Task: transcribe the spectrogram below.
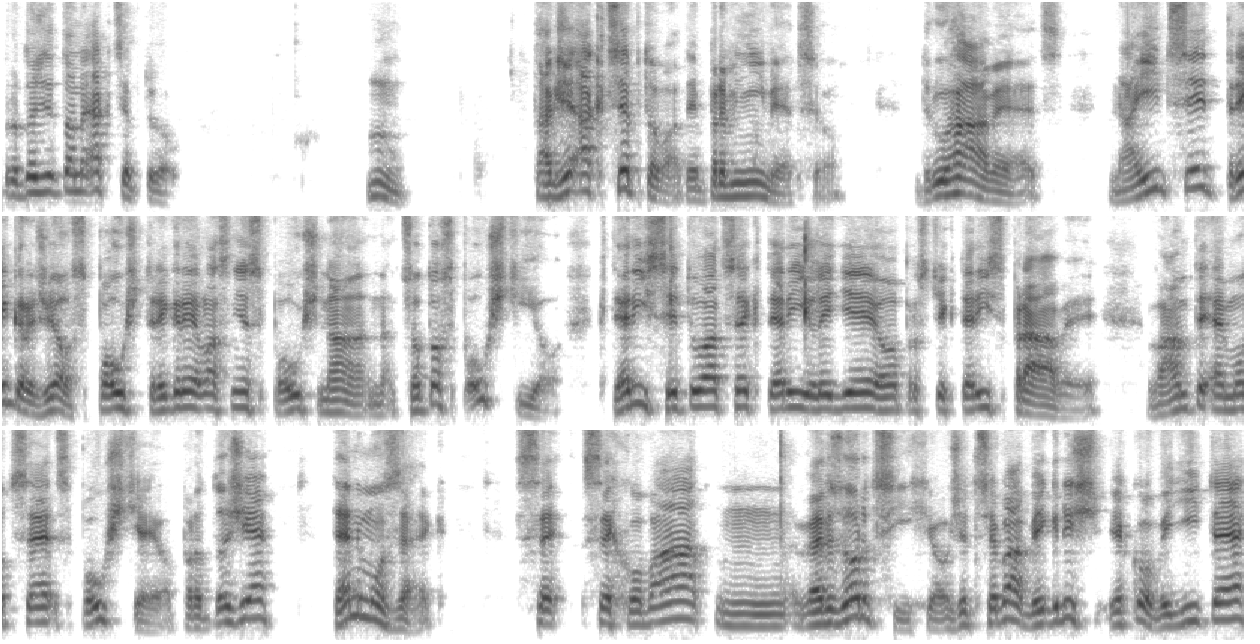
protože to neakceptují. Hmm. Takže akceptovat je první věc. Jo. Druhá věc, najít si trigger, že jo, spoušť, trigger je vlastně spoušť na, na, co to spouští, jo, který situace, který lidi, jo, prostě který zprávy vám ty emoce spouštějí, jo, protože ten mozek se, se chová mm, ve vzorcích, jo, že třeba vy, když jako vidíte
